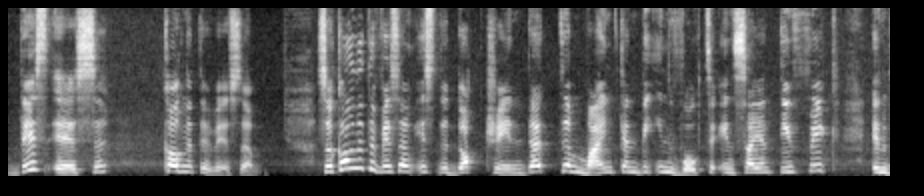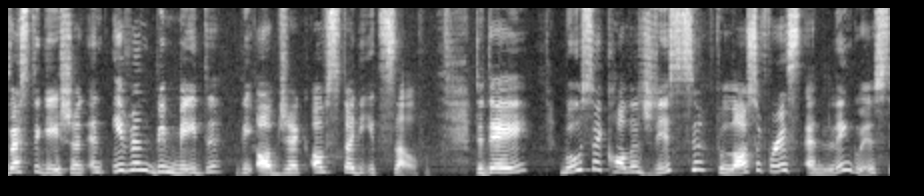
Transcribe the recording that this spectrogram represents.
this is cognitivism. So cognitivism is the doctrine that the mind can be invoked in scientific investigation and even be made the object of study itself. Today, most psychologists, philosophers, and linguists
